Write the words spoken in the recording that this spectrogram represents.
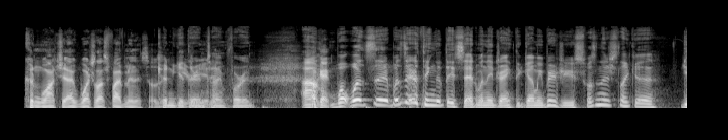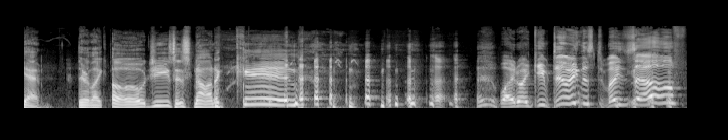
couldn't watch it. I watched the last five minutes. I Couldn't get there in time for it. Um, Okay. What was there? Was there a thing that they said when they drank the gummy bear juice? Wasn't there just like a? Yeah, they're like, "Oh Jesus, not again!" Why do I keep doing this to myself?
